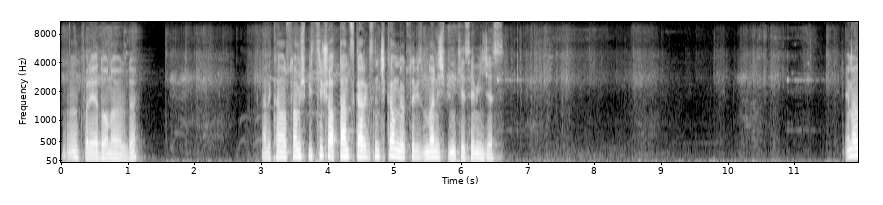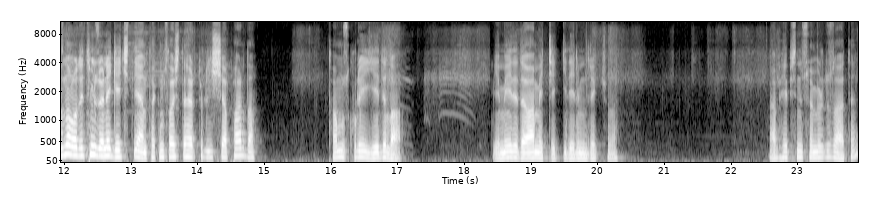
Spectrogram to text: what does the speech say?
Hı, Freya da onu öldü. Hadi kanoslamış bitsin şu Atlantis kargısını çıkalım yoksa biz bunların hiçbirini kesemeyeceğiz. En azından odetimiz öne geçti yani. Takım savaşta her türlü iş yapar da. Tamuz kuleyi yedi la. Yemeğe de devam edecek. Gidelim direkt şuna. Abi hepsini sömürdü zaten.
